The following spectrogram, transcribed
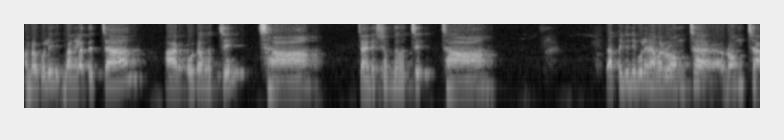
আমরা বলি বাংলাতে চা আর ওটা হচ্ছে ছা। চাইনিজ শব্দ হচ্ছে ছা। আপনি যদি বলেন আমার রং চা রং চা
